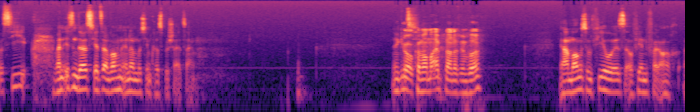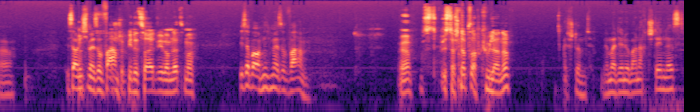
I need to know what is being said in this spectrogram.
UFC. Wann ist denn das? Jetzt am Wochenende muss ich dem Chris Bescheid sagen. Ja, können wir mal einplanen auf jeden Fall. ja, morgens um 4 Uhr ist auf jeden Fall auch, äh, ist auch nicht mehr so warm. Stabile Zeit wie beim letzten Mal. Ist aber auch nicht mehr so warm. Ja, ist, ist der Schnaps auch kühler, ne? Das stimmt. Wenn man den über Nacht stehen lässt.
